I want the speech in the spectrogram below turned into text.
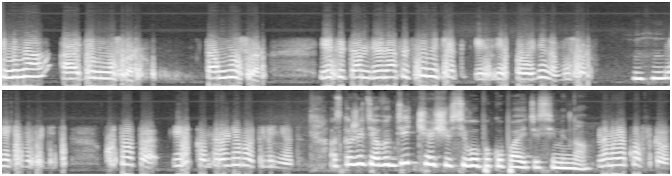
семена, а один мусор. Там мусор – если там 12 семечек, из них половина мусор. Угу. Нечего садить. кто-то их контролирует или нет. А скажите, а вы где чаще всего покупаете семена? На Маяковского.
